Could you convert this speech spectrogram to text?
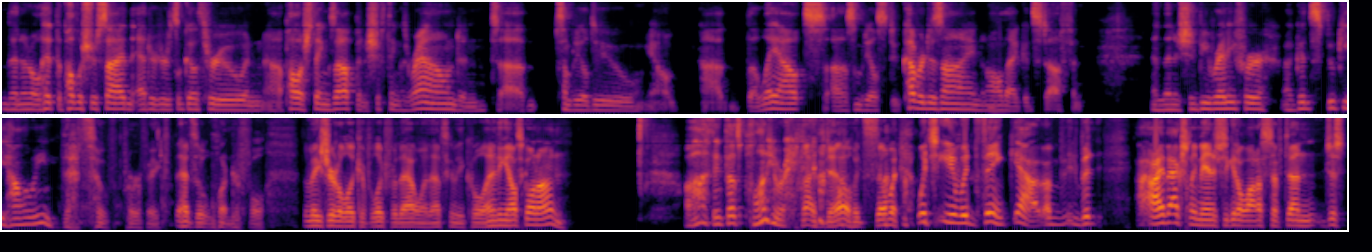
then it'll hit the publisher side and editors will go through and uh, polish things up and shift things around and uh, somebody will do you know uh, the layouts uh, somebody else do cover design and all that good stuff and and then it should be ready for a good spooky halloween that's so perfect that's so wonderful so make sure to look look for that one that's gonna be cool anything else going on Oh, I think that's plenty right now. I know it's so much, which you would think, yeah. Um, but I've actually managed to get a lot of stuff done just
